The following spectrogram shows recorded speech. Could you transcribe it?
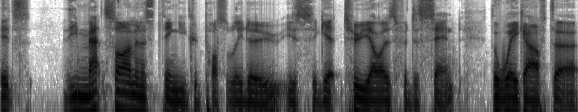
it's the Matt Simonest thing you could possibly do is to get two yellows for dissent the week after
